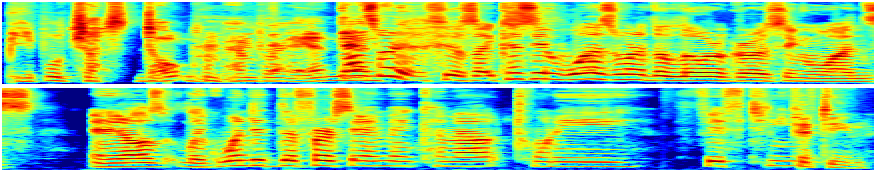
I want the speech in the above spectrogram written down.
people just don't remember Ant Man. That's what it feels like because it was one of the lower grossing ones, and it also like when did the first Ant Man come out? Twenty fifteen. Fifteen.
